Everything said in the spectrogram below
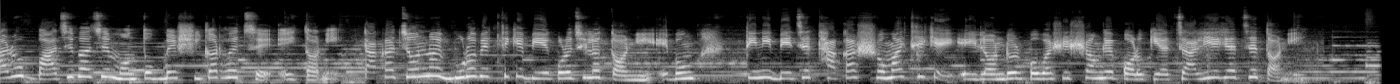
আরও বাজে বাজে মন্তব্যের শিকার হয়েছে এই টনি। টাকার জন্যই বুড়ো ব্যক্তিকে বিয়ে করেছিল তনি এবং তিনি বেঁচে থাকার সময় থেকে এই লন্ডন প্রবাসীর সঙ্গে পরকিয়া চালিয়ে গেছে তনি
